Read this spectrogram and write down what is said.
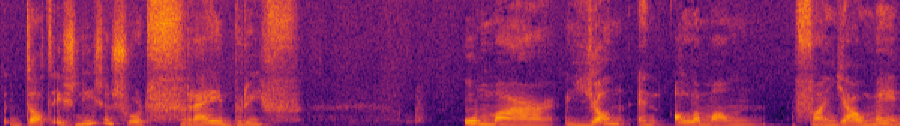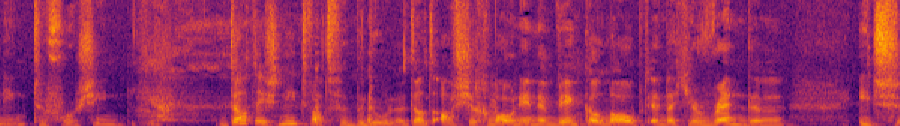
dat is niet een soort vrijbrief om maar Jan en Alleman van jouw mening te voorzien. Dat is niet wat we bedoelen. Dat als je gewoon in een winkel loopt en dat je random iets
